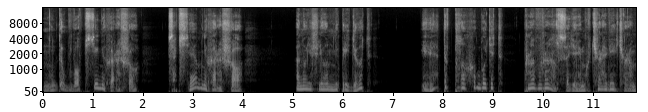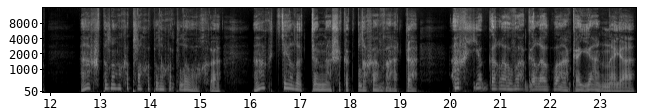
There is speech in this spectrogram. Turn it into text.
ну да вовсе нехорошо, совсем нехорошо. А ну, если он не придет, и это плохо будет. Проврался я ему вчера вечером. Ах, плохо, плохо, плохо, плохо. Ах, дело-то наше как плоховато. Ах, я голова, голова каянная.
